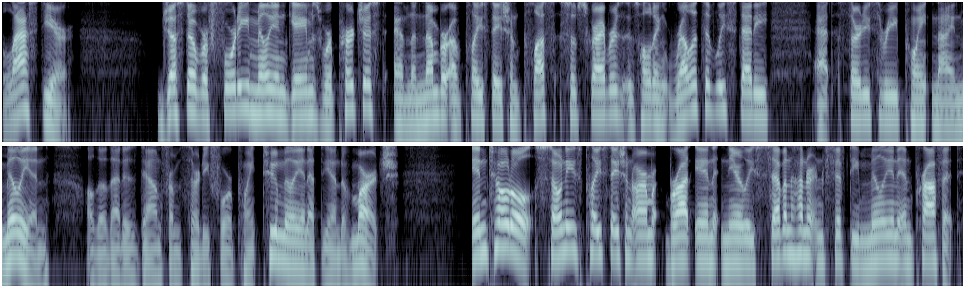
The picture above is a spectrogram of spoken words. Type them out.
last year. Just over 40 million games were purchased, and the number of PlayStation Plus subscribers is holding relatively steady at 33.9 million, although that is down from 34.2 million at the end of March. In total, Sony's PlayStation arm brought in nearly 750 million in profit,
